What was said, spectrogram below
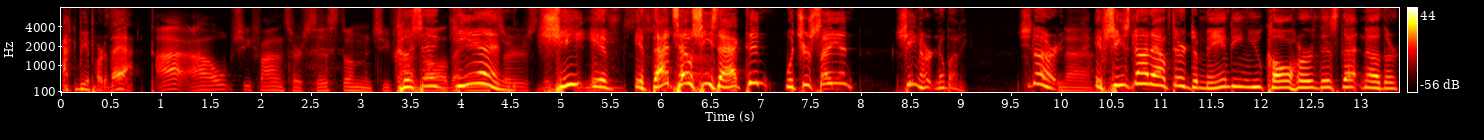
I can be a part of that. I, I hope she finds her system and she Because finds all the again, that she if if that's how she's acting, what you're saying, she ain't hurt nobody. She's not hurting. No. If she's not out there demanding you call her this, that, and other,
